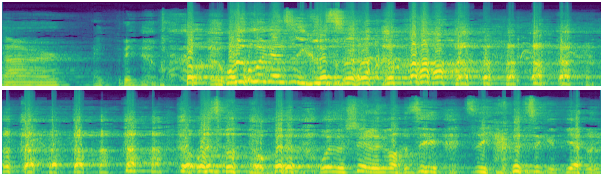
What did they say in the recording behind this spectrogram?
带儿。哎，不对，我 我都会编自己歌词了。我怎么我我怎么睡了就把我自己自己歌词给编了？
